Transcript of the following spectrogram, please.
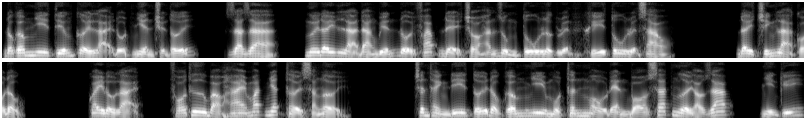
độc âm nhi tiếng cười lại đột nhiên chuyển tới, ra ra, ngươi đây là đang biến đổi pháp để cho hắn dùng tu lực luyện khí tu luyện sao. Đây chính là có độc. Quay đầu lại, Phó Thư Bảo hai mắt nhất thời sáng ngời. Chân thành đi tới độc âm nhi một thân màu đen bó sát người áo giáp, nhìn kỹ,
